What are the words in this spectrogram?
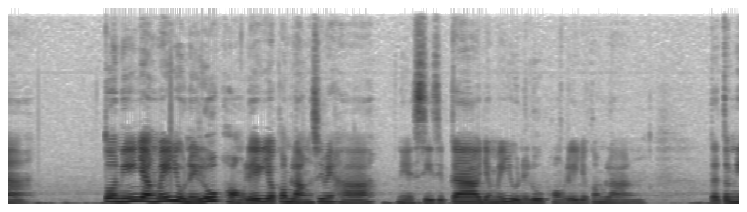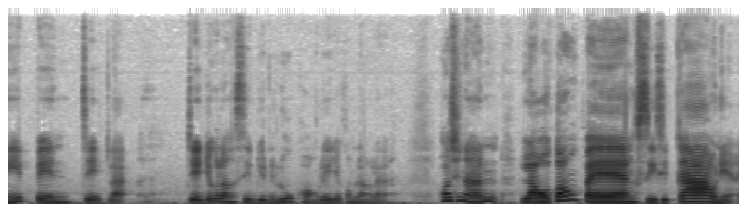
อ่าตัวนี้ยังไม่อยู่ในรูปของเลขยกกำลังใช่ไหมคะ เนี่ย 49 ยังไม่อยู่ในรูปของเลขยกกำลัง แต่ตัวนี้เป็น 7 ละ 7 ยกกำลัง 10 อยู่ในรูปของเลขยกกำลังละ เพราะฉะนั้นเราต้องแปลง 49 เนี่ย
